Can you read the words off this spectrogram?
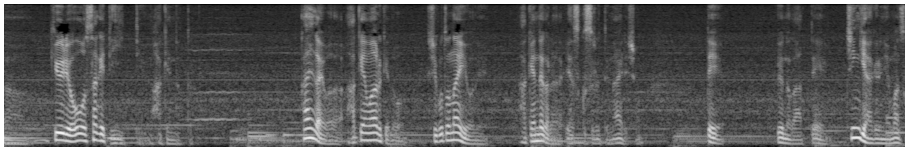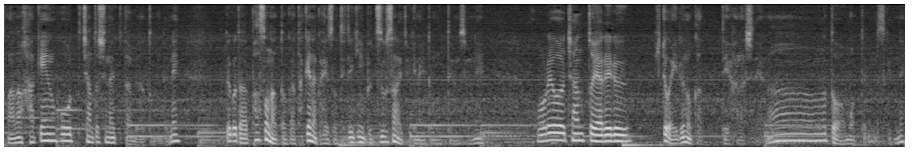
うん、給料を下げていいっていう派遣だったら。海外は派遣はあるけど仕事内容で派遣だから安くするってないでしょ。っていうのがあって賃金上げるにはまずあの派遣法ってちゃんとしないとダメだと思うんだよね。ということはパソナとか竹中平蔵を徹底的にぶっ潰さないといけないと思ってるんですよね。これをちゃんとやれる人がいるのかっていう話だよなとは思ってるんですけどね。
